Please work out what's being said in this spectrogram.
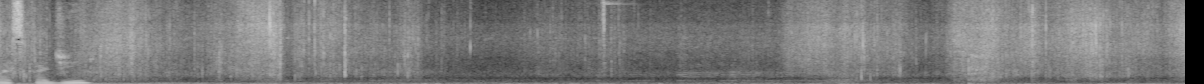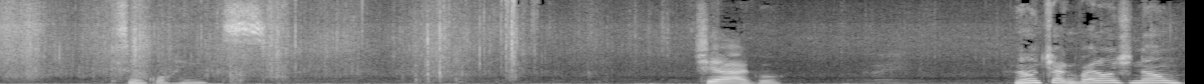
Ó a escadinha. Que são correntes. Tiago. Não, Tiago, não vai longe não.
